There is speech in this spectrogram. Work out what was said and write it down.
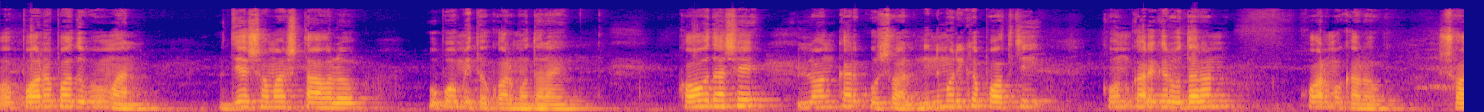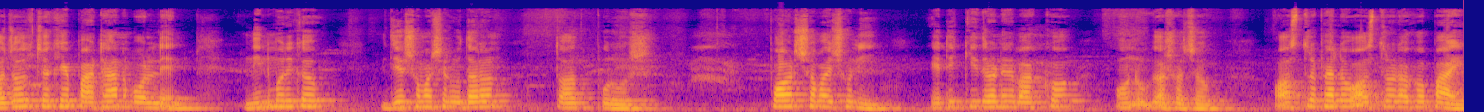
ও পরপদ উপমান। যে সমাস তা হলো উপমিত কর্মধারায়। কওদাসে লঙ্কার কুশল। নিম্নলিখিত পথটি কোন কারকের উদাহরণ? কর্মকারক। সজল চোখে পাঠান বললেন, নিম্নলিখিত যে সমাসের উদাহরণ, তৎপুরুষ। পর সবাই শুনি, এটি কী ধরনের বাক্য? অনুজ্ঞাসূচক। অস্ত্র ফেলো, অস্ত্র রাখো পায়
